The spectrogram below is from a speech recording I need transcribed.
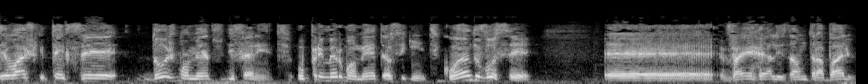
eu acho que tem que ser dois momentos diferentes. O primeiro momento é o seguinte: quando você é, vai realizar um trabalho,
